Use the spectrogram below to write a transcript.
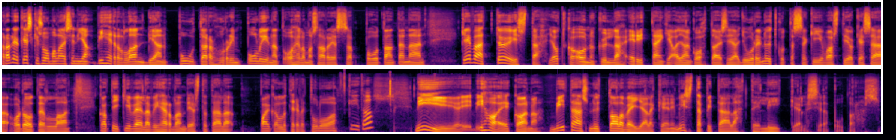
Radio Keskisuomalaisen ja Viherlandian puutarhurin pulinat ohjelmasarjassa puhutaan tänään kevättöistä, jotka on kyllä erittäinkin ajankohtaisia juuri nyt, kun tässä kiivaasti jo kesää odotellaan. Kati Kivelä Viherlandiasta täällä paikalla, tervetuloa. Kiitos. Niin, ihan ekana, mitäs nyt talven jälkeen, niin mistä pitää lähteä liikkeelle siellä puutarhassa?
